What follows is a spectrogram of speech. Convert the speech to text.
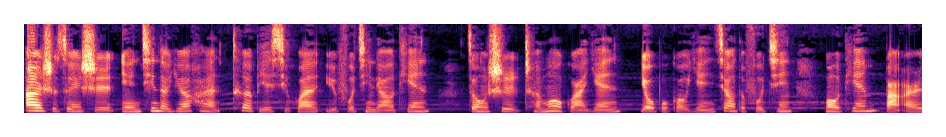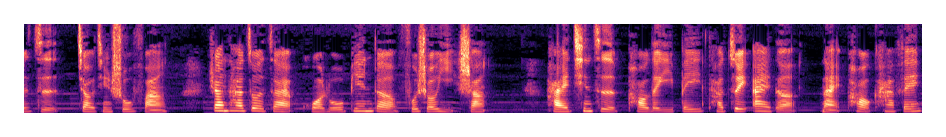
二十岁时，年轻的约翰特别喜欢与父亲聊天，总是沉默寡言又不苟言笑的父亲，某天把儿子叫进书房，让他坐在火炉边的扶手椅上，还亲自泡了一杯他最爱的奶泡咖啡。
